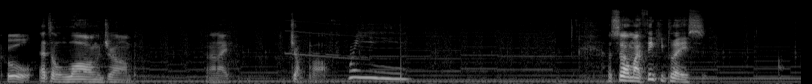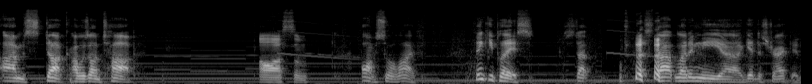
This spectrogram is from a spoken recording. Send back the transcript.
Cool. That's a long jump. And I jump off. Whee! So my thinky place. I'm stuck. I was on top. Awesome. Oh, I'm still alive. Thinky place. Stop. Stop letting me uh, get distracted.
